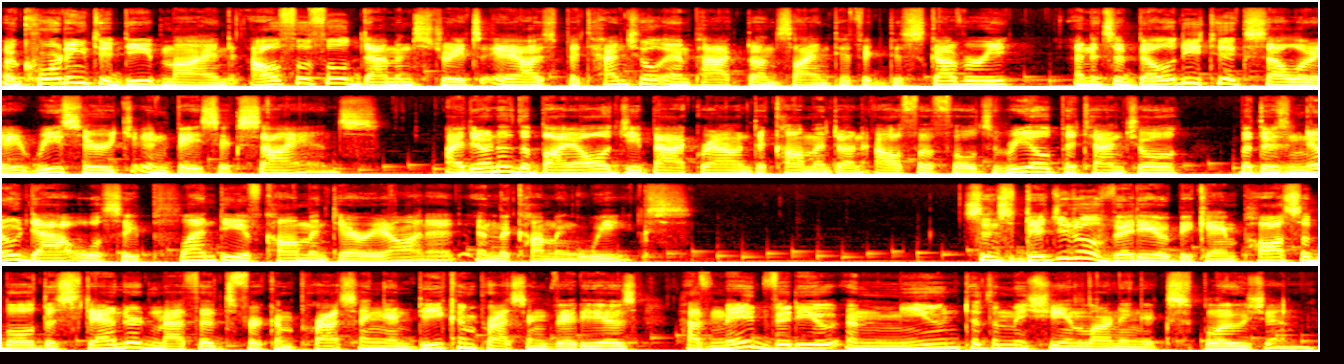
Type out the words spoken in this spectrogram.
According to DeepMind, AlphaFold demonstrates AI's potential impact on scientific discovery and its ability to accelerate research in basic science. I don't have the biology background to comment on AlphaFold's real potential, but there's no doubt we'll see plenty of commentary on it in the coming weeks. Since digital video became possible, the standard methods for compressing and decompressing videos have made video immune to the machine learning explosion.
